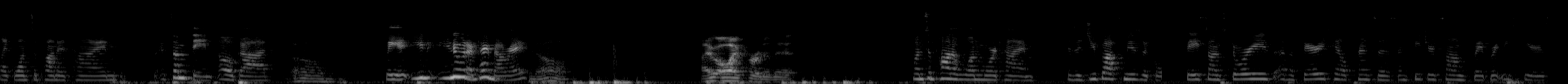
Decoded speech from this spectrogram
Like Once Upon a Time, something. Oh God, Oh, wait, you you know what I'm talking about, right? No. I oh I've heard of it. Once Upon a One More Time is a jukebox musical based on stories of a fairy tale princess and features songs by Britney Spears.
